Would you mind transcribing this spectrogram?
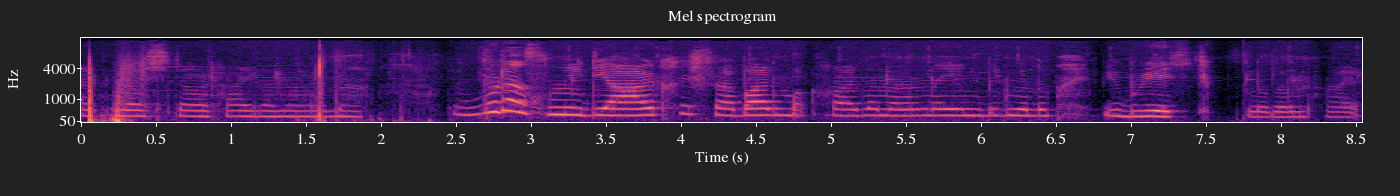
Arkadaşlar hayvan alma. Burası mıydı ya arkadaşlar? Ben hayvan almayı bilmiyordum. Bir buraya tıkladım. Hayır.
